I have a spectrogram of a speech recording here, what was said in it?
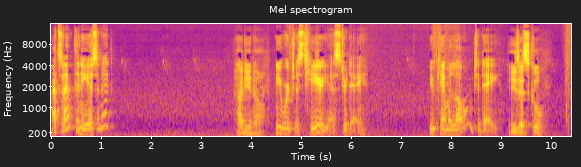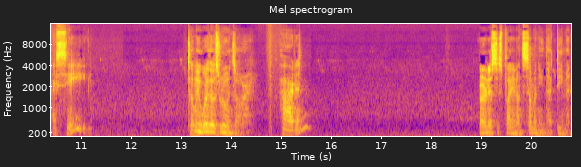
That's Anthony, isn't it? How do you know? You were just here yesterday. You came alone today. He's at school. I see. Tell me where those ruins are. Pardon? Ernest is planning on summoning that demon.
